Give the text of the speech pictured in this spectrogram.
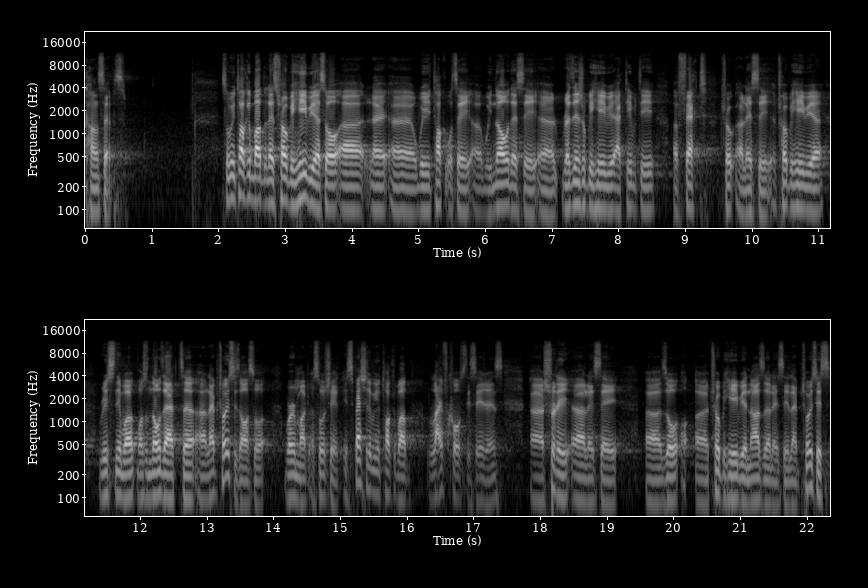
concepts. So we talk about let's travel behavior. So uh, uh, we talk, we'll say, uh, we know that say uh, residential behavior activity affect, uh, let's say, travel behavior. Recently, we also know that uh, life choices also very much associated, especially when you talk about life course decisions. surely, let's say, though travel behavior and other, let's say, life choices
